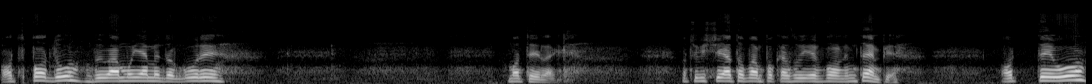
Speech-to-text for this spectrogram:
od spodu wyłamujemy do góry motylek. Oczywiście ja to Wam pokazuję w wolnym tempie. Od tyłu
